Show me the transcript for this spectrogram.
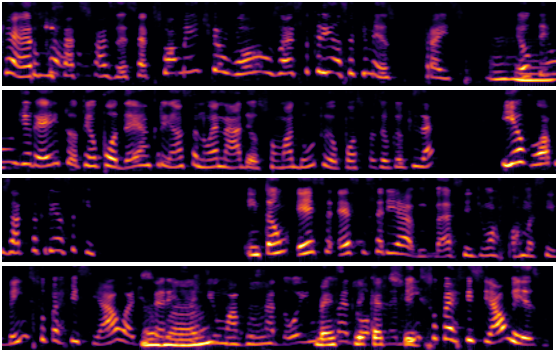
quero me satisfazer sexualmente, eu vou usar essa criança aqui mesmo para isso. Uhum. Eu tenho um direito, eu tenho poder, a criança não é nada, eu sou um adulto, eu posso fazer o que eu quiser. E eu vou abusar dessa criança aqui. Então, esse, essa seria, assim, de uma forma assim, bem superficial, a diferença uhum, de um uhum. abusador e um bem pedófilo. É bem superficial mesmo.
